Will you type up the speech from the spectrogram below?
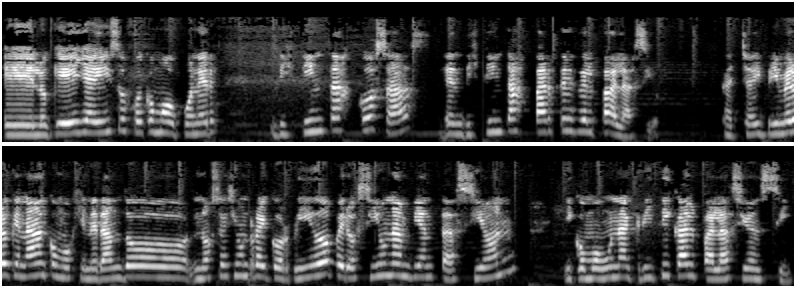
eh, lo que ella hizo fue como poner distintas cosas en distintas partes del palacio. ¿Cachai? Primero que nada como generando, no sé si un recorrido, pero sí una ambientación y como una crítica al palacio en sí.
